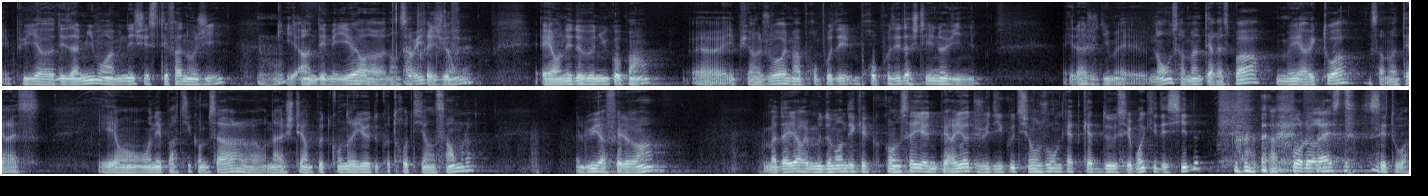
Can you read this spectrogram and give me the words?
Et puis euh, des amis m'ont amené chez Stéphane Ogier, mhm. qui est un des meilleurs euh, dans ah cette région. Et on est devenus copains. Euh, et puis un jour, il m'a proposé, proposé d'acheter une vigne. Et là, j'ai dit, mais non, ça m'intéresse pas, mais avec toi, ça m'intéresse. Et on, est parti comme ça. On a acheté un peu de condrieux et de côte ensemble. Lui a fait le vin. Bah, D'ailleurs, il me demandait quelques conseils à une période. Je lui ai dit écoute, si on joue en 4-4-2, c'est moi qui décide. Pour le reste, c'est toi.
